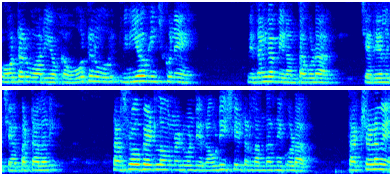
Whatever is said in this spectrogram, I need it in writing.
ఓటర్ వారి యొక్క ఓటును వినియోగించుకునే విధంగా మీరంతా కూడా చర్యలు చేపట్టాలని నర్సరావుపేటలో ఉన్నటువంటి రౌడీ షీటర్లందరినీ కూడా తక్షణమే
